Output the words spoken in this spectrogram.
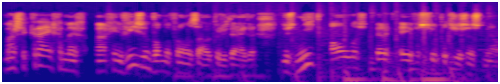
Maar ze krijgen maar geen visum van de Franse autoriteiten. Dus niet alles werkt even soepeltjes en snel.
